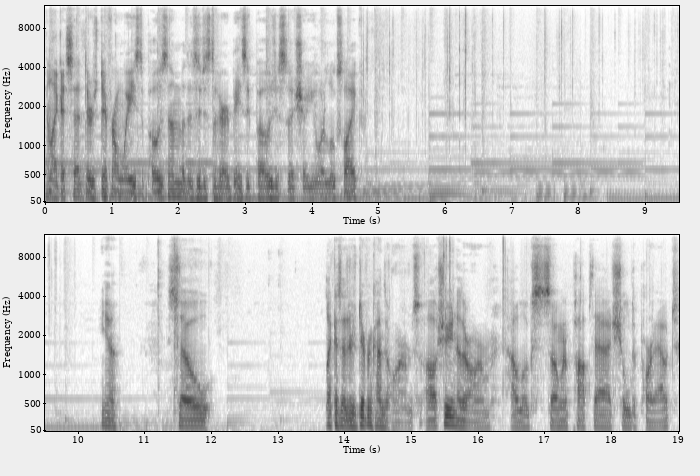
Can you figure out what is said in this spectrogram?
And like I said, there's different ways to pose them, but this is just a very basic pose just to show you what it looks like. Yeah. So, like I said, there's different kinds of arms. I'll show you another arm, how it looks. So I'm going to pop that shoulder part out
